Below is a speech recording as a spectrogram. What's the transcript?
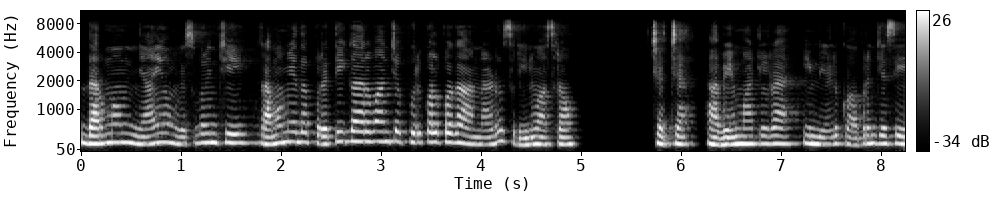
ధర్మం న్యాయం విస్మరించి రమ మీద ప్రతీకారవాంచ పురికొల్పగా అన్నాడు శ్రీనివాసరావు. చచ్చా అవేం మాటలరా? ఇన్నేళ్ళు కోపరం చేసి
